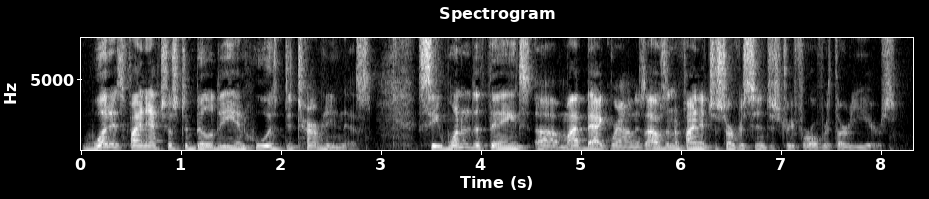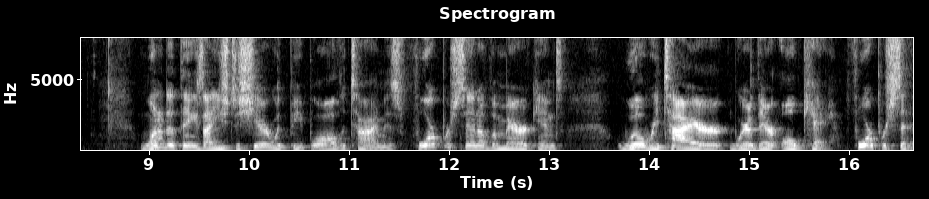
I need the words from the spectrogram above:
What is financial stability and who is determining this? See, one of the things, uh, my background is I was in the financial service industry for over 30 years. One of the things I used to share with people all the time is 4% of Americans will retire where they're okay. 4%,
